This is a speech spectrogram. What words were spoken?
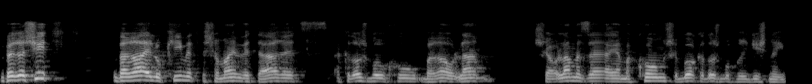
בראשית ברא אלוקים את השמיים ואת הארץ, הקדוש ברוך הוא ברא עולם, שהעולם הזה היה מקום שבו הקדוש ברוך הוא הרגיש נעים.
